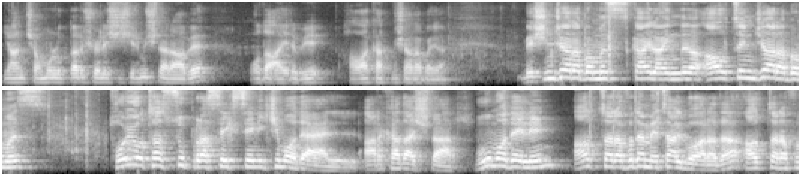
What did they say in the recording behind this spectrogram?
yan çamurlukları şöyle şişirmişler abi. O da ayrı bir hava katmış arabaya. Beşinci arabamız Skyline'dı. Altıncı arabamız Toyota Supra 82 model arkadaşlar. Bu modelin alt tarafı da metal bu arada. Alt tarafı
